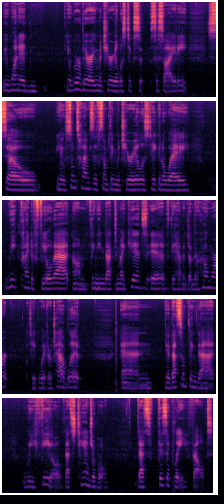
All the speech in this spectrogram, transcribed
we wanted you know, we're a very materialistic society. So, you know, sometimes if something material is taken away, we kind of feel that. Um, thinking back to my kids, if they haven't done their homework, I'll take away their tablet. And you know, that's something that we feel, that's tangible, that's physically felt.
